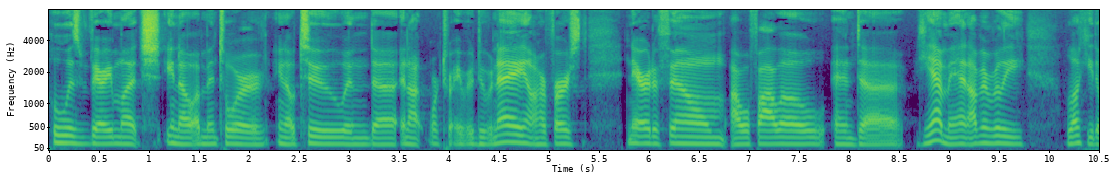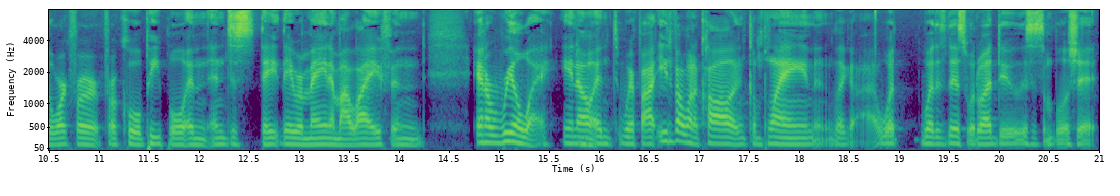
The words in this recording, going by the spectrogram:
who was very much you know a mentor, you know too, and uh, and I worked for Ava DuVernay on her first narrative film. I will follow, and uh, yeah, man, I've been really lucky to work for for cool people, and and just they they remain in my life and in a real way, you know. And where if I even if I want to call and complain, and like what what is this? What do I do? This is some bullshit,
